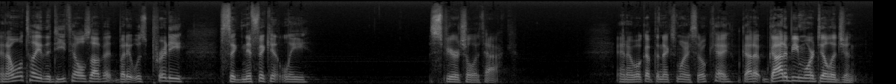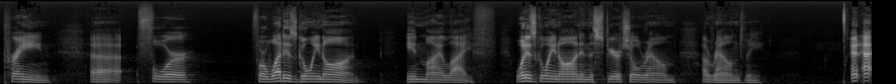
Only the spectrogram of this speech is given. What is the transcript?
And I won't tell you the details of it, but it was pretty significantly spiritual attack. And I woke up the next morning and said, okay, gotta, gotta be more diligent praying uh, for, for what is going on in my life, what is going on in the spiritual realm around me. And I,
